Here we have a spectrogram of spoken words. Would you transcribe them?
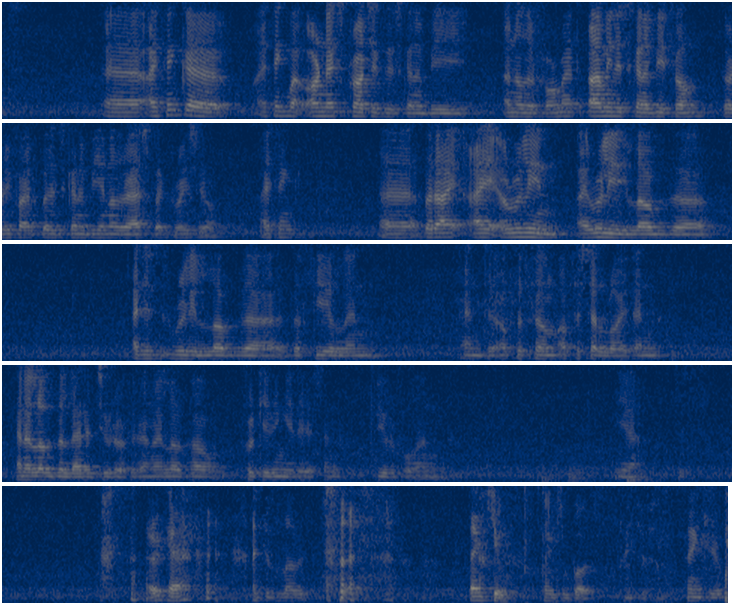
Uh, I think uh, I think my, our next project is going to be another format. I mean, it's going to be film 35, but it's going to be another aspect ratio. I think. Uh, but I, I really I really love the. I just really love the the feel and and of the film of the celluloid and and I love the latitude of it and I love how forgiving it is and beautiful and yeah Okay. I just love it. Thank you. Thank you both. Thank you so much. Thank you.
